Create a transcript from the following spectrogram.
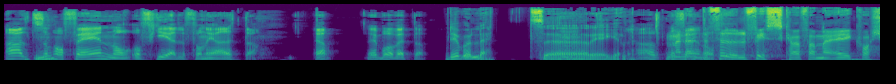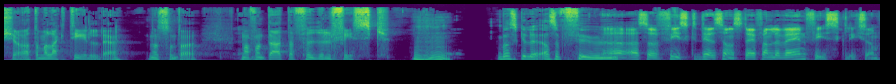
Allt Mm. som har fenor och fjäll får ni äta. Ja, det är bra att veta. Det var lätt eh, regel. Allt med Men fenor inte ful fisk har jag för mig i kosher, att de har lagt till det. Något sånt där. Man får inte äta ful fisk. Vad skulle, alltså ful, Alltså fisk, det är sån Stefan Löfven-fisk liksom.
